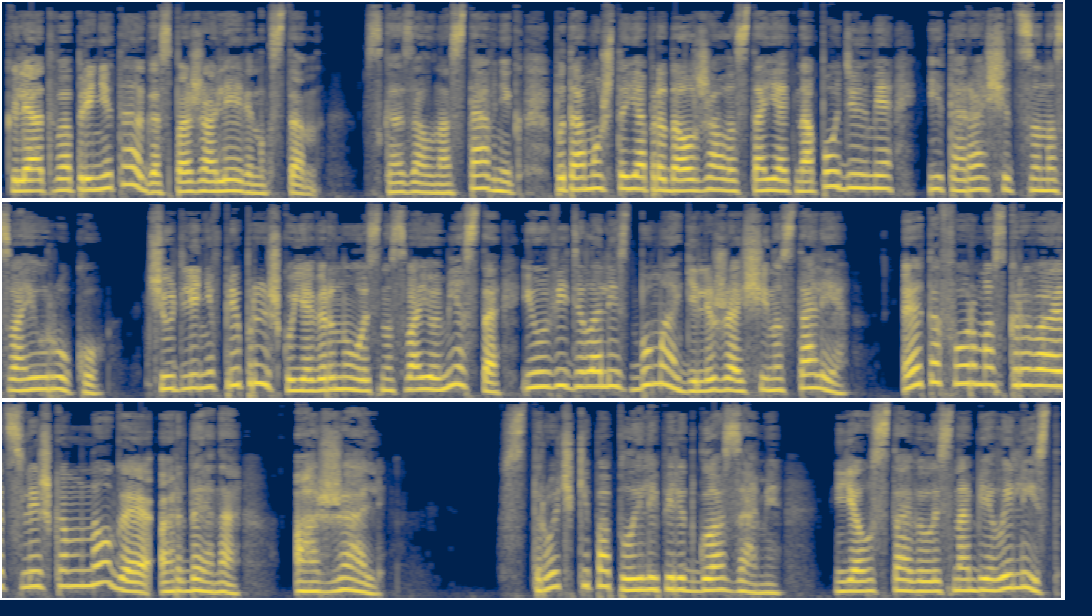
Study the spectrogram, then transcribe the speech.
Клятва принята, госпожа Левингстон, сказал наставник, потому что я продолжала стоять на подиуме и таращиться на свою руку. Чуть ли не в припрыжку я вернулась на свое место и увидела лист бумаги, лежащий на столе. Эта форма скрывает слишком многое, Ардена, а жаль. Строчки поплыли перед глазами. Я уставилась на белый лист,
